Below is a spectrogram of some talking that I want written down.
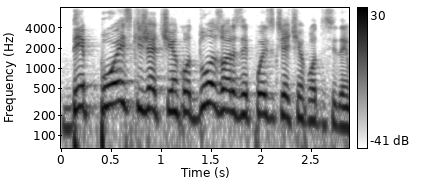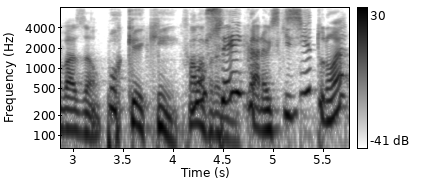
depois que já tinha. duas horas depois que já tinha acontecido a invasão? Por que, Kim? Fala não sei, mim. cara, é esquisito, não é?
